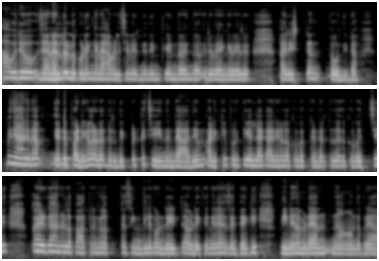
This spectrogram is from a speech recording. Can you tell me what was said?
ആ ഒരു ജനലിന്റെ കൂടെ ഇങ്ങനെ ആ വിളിച്ച് വരുന്നത് എനിക്ക് എന്തോ എന്തോ ഒരു ഭയങ്കര ഒരു ഒരു ഇഷ്ടം തോന്നി കേട്ടോ അപ്പോൾ ഞാനിതാ എന്റെ പണികളവിടെ ധൃതിപ്പെട്ട് ചെയ്യുന്നുണ്ട്. ആദ്യം അടുക്കി പെറുക്കി എല്ലാ കാര്യങ്ങളൊക്കെ വെക്കേണ്ടടുത്തതൊക്കെ വെച്ച് കഴുകാനുള്ള പാത്രങ്ങളൊക്കെ സിങ്കിൽ കൊണ്ടുപോയിട്ട് അവിടേക്ക് ഇങ്ങനെ സെറ്റാക്കി പിന്നെ നമ്മുടെ എന്താ പറയുക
